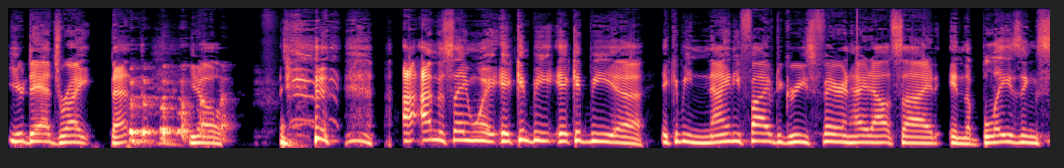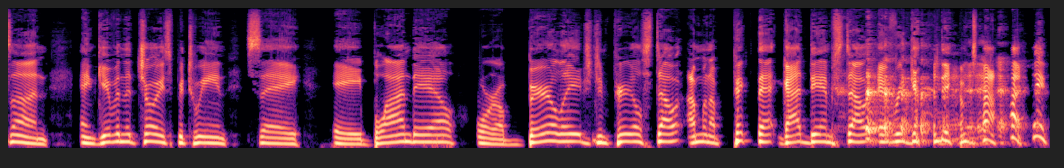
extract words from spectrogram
your dad's right. That you know, I, am the same way. It can be, it could be, uh, it could be 95 degrees Fahrenheit outside in the blazing sun, and given the choice between, say, a blonde ale or a barrel aged imperial stout, I'm gonna pick that goddamn stout every goddamn time.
